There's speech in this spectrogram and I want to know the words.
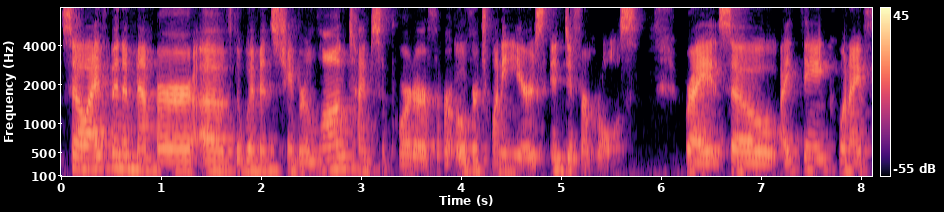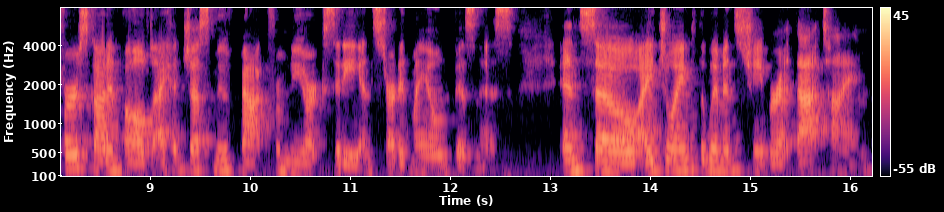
So I've been a member of the Women's Chamber, longtime supporter for over 20 years in different roles. Right. So I think when I first got involved, I had just moved back from New York City and started my own business. And so I joined the Women's Chamber at that time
